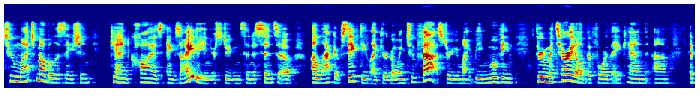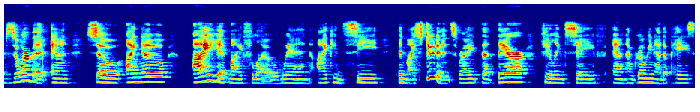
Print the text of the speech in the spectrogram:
too much mobilization can cause anxiety in your students and a sense of a lack of safety, like you're going too fast, or you might be moving through material before they can um, absorb it. And so I know I hit my flow when I can see in my students, right, that they're feeling safe and I'm going at a pace.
